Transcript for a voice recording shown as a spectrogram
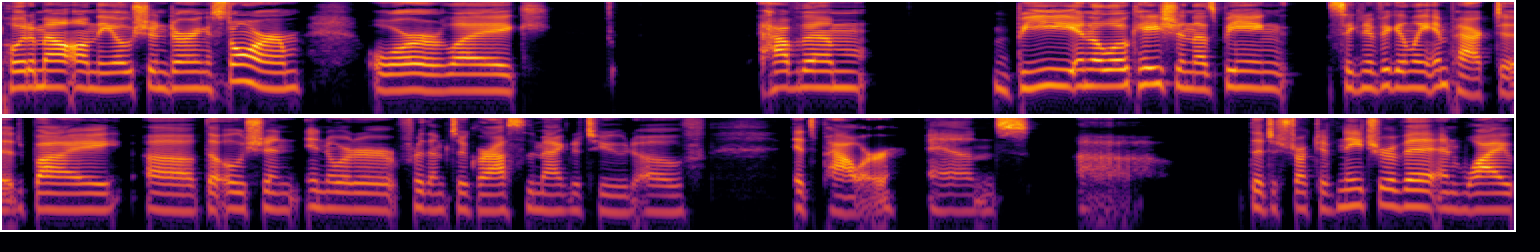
put them out on the ocean during a storm, or like have them be in a location that's being significantly impacted by uh, the ocean in order for them to grasp the magnitude of its power and uh, the destructive nature of it and why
